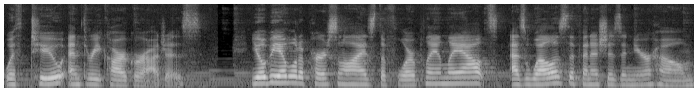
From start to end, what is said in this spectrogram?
with two and three car garages. You'll be able to personalize the floor plan layouts as well as the finishes in your home,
